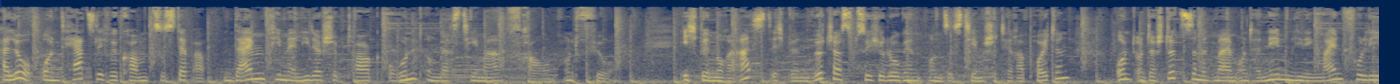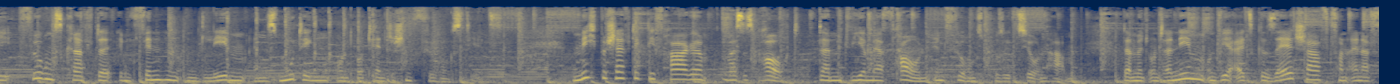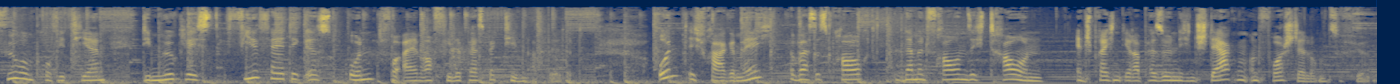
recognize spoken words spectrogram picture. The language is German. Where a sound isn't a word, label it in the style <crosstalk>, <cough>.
Hallo und herzlich willkommen zu Step Up, deinem Female Leadership Talk rund um das Thema Frauen und Führung. Ich bin Nora Ast, ich bin Wirtschaftspsychologin und systemische Therapeutin und unterstütze mit meinem Unternehmen Leading Mindfully Führungskräfte im Finden und Leben eines mutigen und authentischen Führungsstils. Mich beschäftigt die Frage, was es braucht, damit wir mehr Frauen in Führungspositionen haben, damit Unternehmen und wir als Gesellschaft von einer Führung profitieren, die möglichst vielfältig ist und vor allem auch viele Perspektiven abbildet. Und ich frage mich, was es braucht, damit Frauen sich trauen, entsprechend ihrer persönlichen Stärken und Vorstellungen zu führen.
